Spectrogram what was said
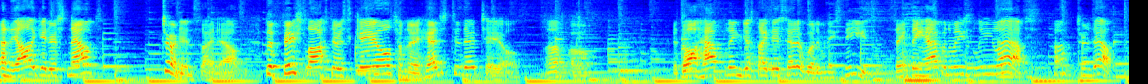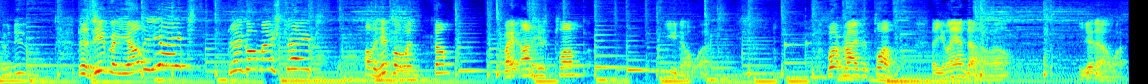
and the alligator's snout turned inside out. The fish lost their scales from their heads to their tails. Uh-oh. It's all happening just like they said it would when he sneezed. Same thing happened when he, when he laughs. Huh? Turns out. Who knew? The zebra yelled, Yipes! There go my stripes! While the hippo went thump right on his plump. You know what. What rhymes with plump that you land on? Well, you know what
